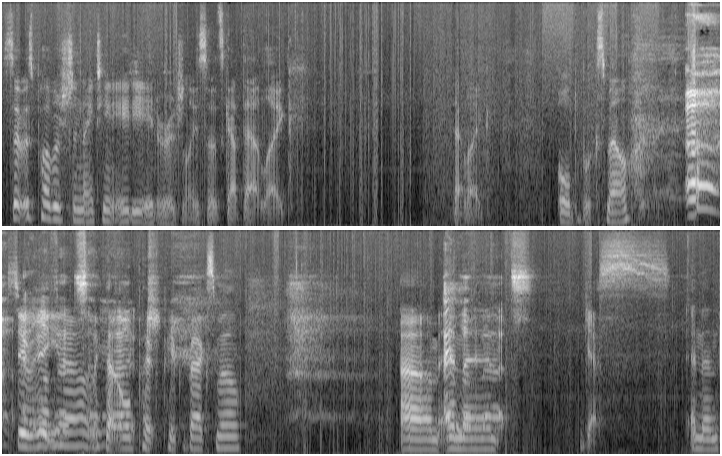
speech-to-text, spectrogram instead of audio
So it was published in 1988 originally, so it's got that like, that like, old book smell Oh, I it, you know, so like that old pa- paperback smell. Um, I and love then that. Yes. And then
